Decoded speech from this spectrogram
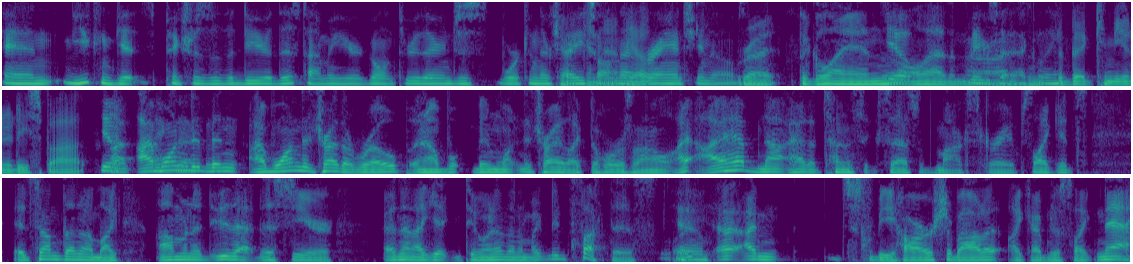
And you can get pictures of the deer this time of year going through there and just working their face on it, that yep. branch, you know. So- Right. The glands Yep, and all that in their eyes. exactly. And The big community spot. Yeah, I, I've wanted to exactly. been I've wanted to try the rope and I've been wanting to try like the horizontal. I, I have not had a ton of success with mock scrapes. Like it's it's something I'm like I'm gonna do that this year, and then I get doing it, and then I'm like, dude, fuck this. Like, Yeah. I, I'm just to be harsh about it. Like I'm just like, nah,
